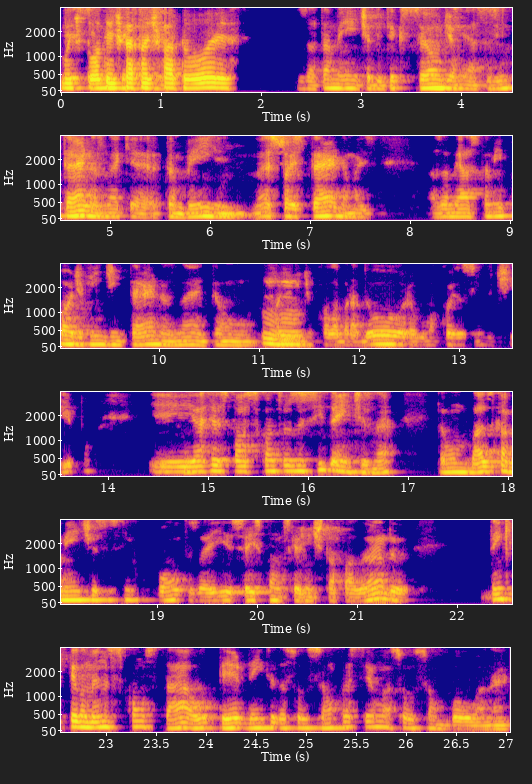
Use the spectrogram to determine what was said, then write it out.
Múltipla autenticação de fatores. Exatamente, a detecção de ameaças internas, né, que é também, não é só externa, mas as ameaças também podem vir de internas, né, então uhum. pode vir de um colaborador, alguma coisa assim do tipo, e as respostas contra os incidentes, né. Então, basicamente, esses cinco pontos aí, seis pontos que a gente está falando, tem que pelo menos constar ou ter dentro da solução para ser uma solução boa, né?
